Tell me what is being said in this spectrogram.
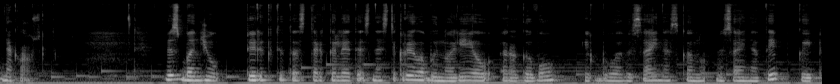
Neklauskit. Vis bandžiau pirkti tas tartaletės, nes tikrai labai norėjau, ragavau ir buvo visai neskanu, visai ne taip, kaip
